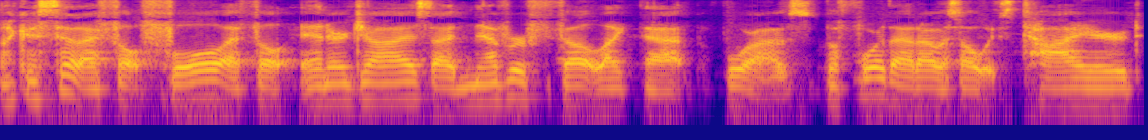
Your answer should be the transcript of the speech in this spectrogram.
like I said, I felt full. I felt energized. I'd never felt like that before. I was, before that, I was always tired.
